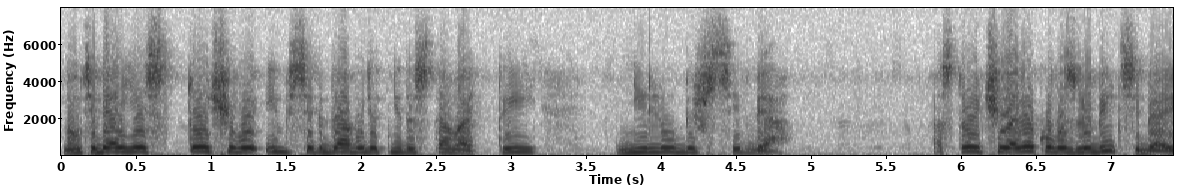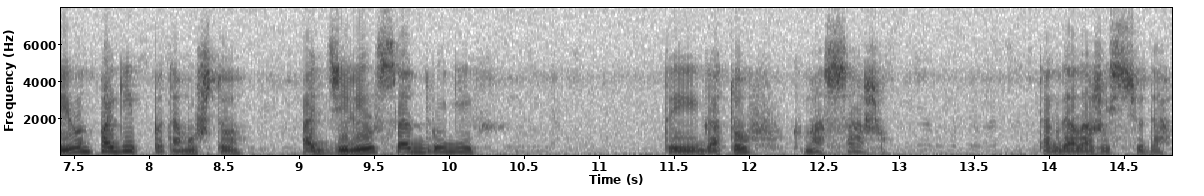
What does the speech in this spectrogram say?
Но у тебя есть то, чего им всегда будет недоставать. Ты не любишь себя. А стоит человеку возлюбить себя, и он погиб, потому что отделился от других. Ты готов к массажу? Тогда ложись сюда.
